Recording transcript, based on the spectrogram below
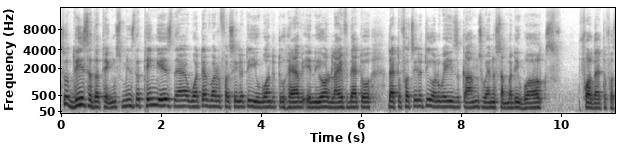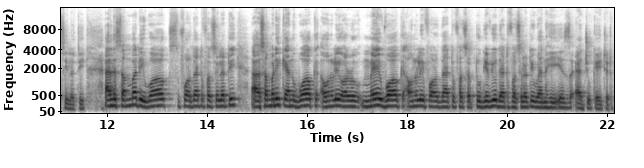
so these are the things. Means the thing is that whatever facility you want to have in your life that uh, that facility always comes when somebody works for that facility. And somebody works for that facility uh, somebody can work only or may work only for that to give you that facility when he is educated.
